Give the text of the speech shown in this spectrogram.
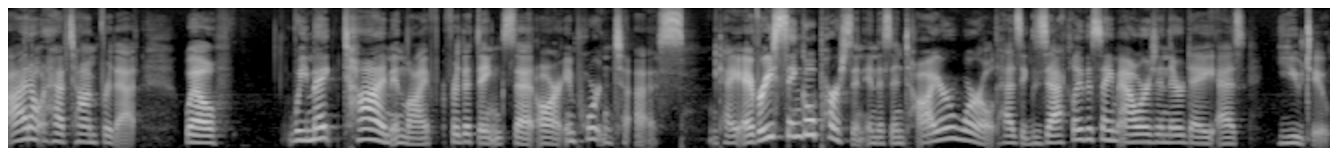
I don't have time for that. Well, we make time in life for the things that are important to us. Okay, every single person in this entire world has exactly the same hours in their day as you do.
